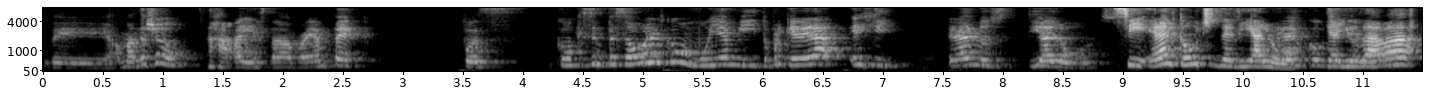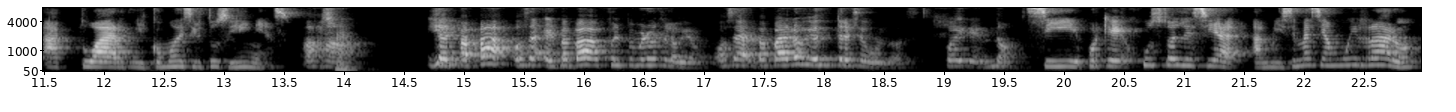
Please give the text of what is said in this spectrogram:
de Amanda Show, Ajá. ahí estaba Brian Peck, pues como que se empezó a volver como muy amiguito, porque él era el que, eran los diálogos. Sí, era el coach de diálogo, Era el coach te de ayudaba a actuar y cómo decir tus líneas. Ajá. Y el papá, o sea, el papá fue el primero que lo vio. O sea, el papá lo vio en tres segundos. Fue que no. Sí, porque justo él decía, a mí se me hacía muy raro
